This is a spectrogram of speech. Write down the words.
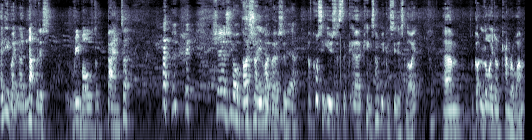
Anyway, enough of this ribald banter. Show us your version. I'll show you my version. Yeah. Of course, it uses the uh, kings. I hope you can see this, Lloyd. Um, we've got Lloyd on camera one.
